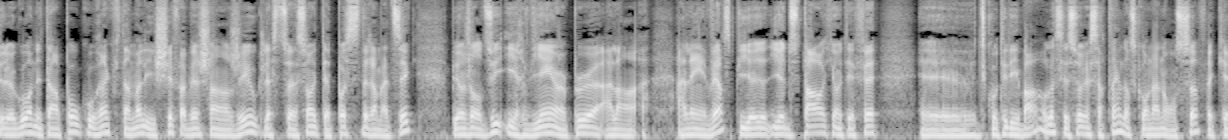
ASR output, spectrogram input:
Legault, en n'étant pas au courant que finalement les chiffres avaient changé ou que la situation était pas si dramatique. Puis aujourd'hui, il revient un peu à l'inverse. Puis il y, a, du tort qui ont été fait euh, du côté des bars, c'est sûr et certain, lorsqu'on annonce ça. Fait que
